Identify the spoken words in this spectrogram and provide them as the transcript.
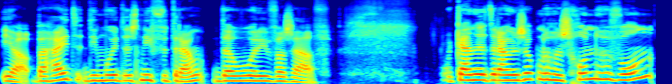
ja, beheid die moet je dus niet vertrouwen, dat hoor je vanzelf. Ik er trouwens ook nog een schoen gevonden,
